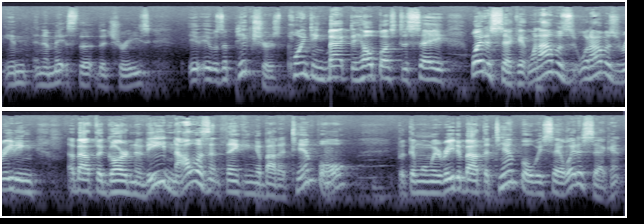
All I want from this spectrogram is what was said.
in, in amidst the, the trees. It, it was a pictures pointing back to help us to say, wait a second, when I was when I was reading about the Garden of Eden, I wasn't thinking about a temple. But then when we read about the temple, we say, wait a second,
